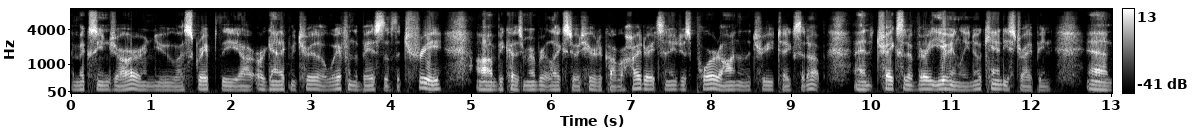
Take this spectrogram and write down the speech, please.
a mixing jar, and you uh, scrape the uh, organic material away from the base of the tree um, because remember it likes to adhere to carbohydrates, and you just pour it on, and the tree takes it up, and it takes it up very evenly. No candy striping, and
